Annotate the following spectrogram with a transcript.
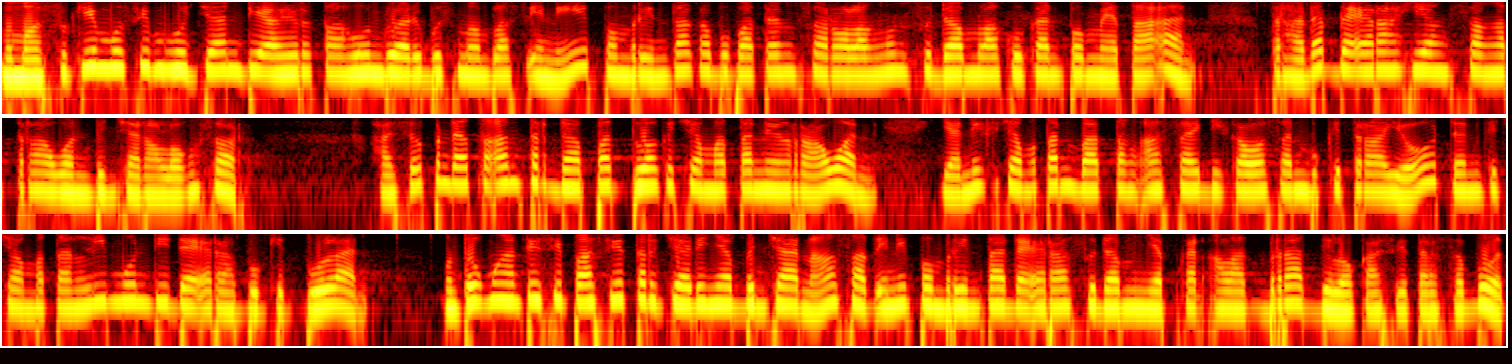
Memasuki musim hujan di akhir tahun 2019 ini, pemerintah Kabupaten Sarolangun sudah melakukan pemetaan terhadap daerah yang sangat rawan bencana longsor. Hasil pendataan terdapat dua kecamatan yang rawan, yakni Kecamatan Batang Asai di kawasan Bukit Rayo dan Kecamatan Limun di daerah Bukit Bulan. Untuk mengantisipasi terjadinya bencana, saat ini pemerintah daerah sudah menyiapkan alat berat di lokasi tersebut.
